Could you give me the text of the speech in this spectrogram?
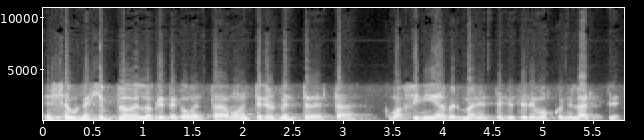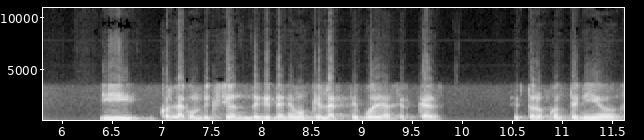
Ese es un ejemplo de lo que te comentábamos anteriormente, de esta como afinidad permanente que tenemos con el arte y con la convicción de que tenemos que el arte puede acercar ¿cierto? los contenidos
